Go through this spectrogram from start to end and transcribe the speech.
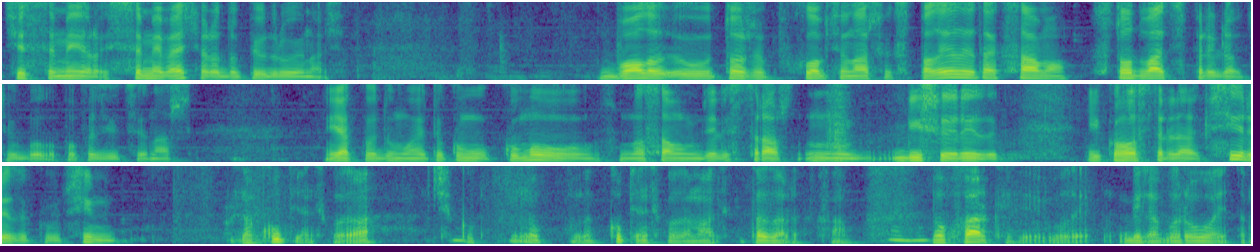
Чи з 7, з 7 вечора до півдругої ночі. Бувало, теж хлопців наших спалили так само. 120 прильотів було по позиції нашій. Як ви думаєте, кому, кому на самом деле страшно, ну, більший ризик? І кого стріляють? Всі ризикують, всім. на Куп'янську, да? Чи Куп... ну, на Куп'янську, Лиманську, та зараз так само. Ну, в Харкові були біля Борової там.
